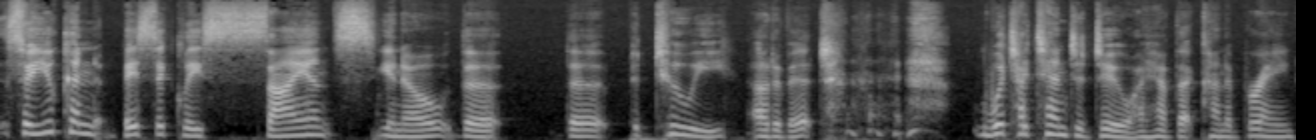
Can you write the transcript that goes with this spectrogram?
so you can basically science, you know, the the patooey out of it, which I tend to do. I have that kind of brain.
